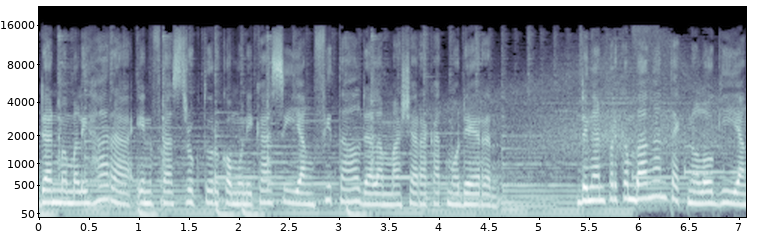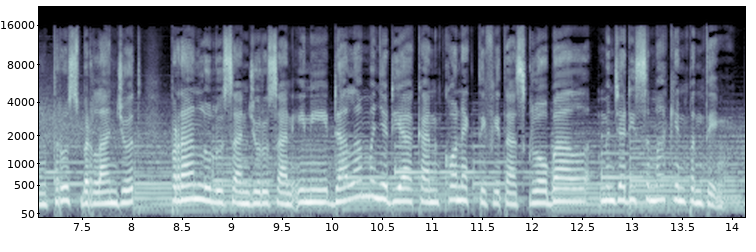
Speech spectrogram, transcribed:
dan memelihara infrastruktur komunikasi yang vital dalam masyarakat modern. Dengan perkembangan teknologi yang terus berlanjut, peran lulusan jurusan ini dalam menyediakan konektivitas global menjadi semakin penting.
